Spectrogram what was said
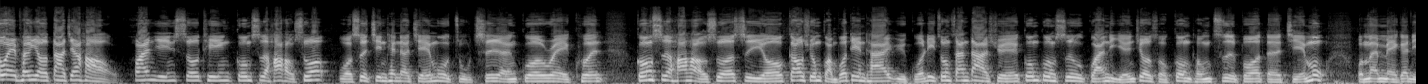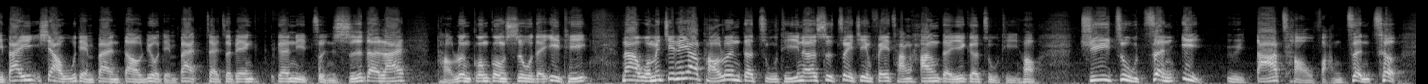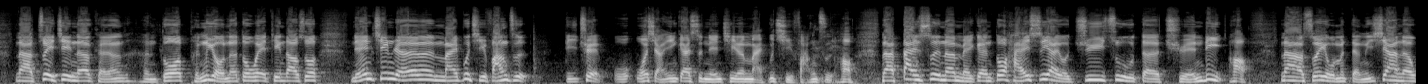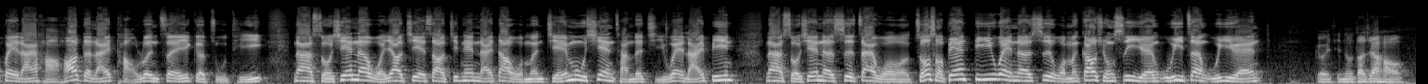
各位朋友，大家好，欢迎收听《公事好好说》，我是今天的节目主持人郭瑞坤。《公事好好说》是由高雄广播电台与国立中山大学公共事务管理研究所共同制播的节目。我们每个礼拜一下午五点半到六点半，在这边跟你准时的来讨论公共事务的议题。那我们今天要讨论的主题呢，是最近非常夯的一个主题哈，居住正义。与打炒房政策，那最近呢，可能很多朋友呢都会听到说，年轻人买不起房子。的确，我我想应该是年轻人买不起房子哈。那但是呢，每个人都还是要有居住的权利哈。那所以我们等一下呢，会来好好的来讨论这一个主题。那首先呢，我要介绍今天来到我们节目现场的几位来宾。那首先呢，是在我左手边，第一位呢，是我们高雄市议员吴义正吴议员。各位听众，大家好。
